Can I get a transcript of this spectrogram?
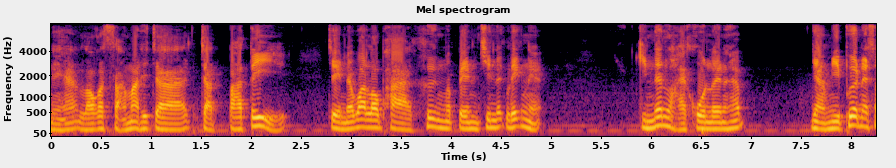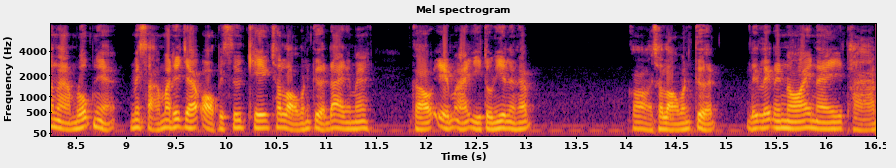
นี่ฮะเราก็สามารถที่จะจัดปาร์ตี้จะเห็นได้ว่าเราผ่าครึ่งมาเป็นชิ้นเล็ก ๆ เนี่ย กินได้หลายคนเลยนะครับ อย่างมีเพื่อนในสนามรบเนี่ยไม่สามารถที่จะออกไปซื้อเค้กฉลองวันเกิดได้ใช่ไหมก็เอา MRE ตัวนี้เลยครับ ก็ฉลองวันเกิดเล็กๆ น้อยๆในฐาน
